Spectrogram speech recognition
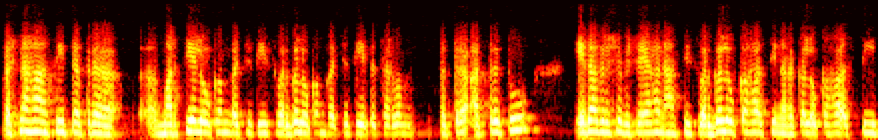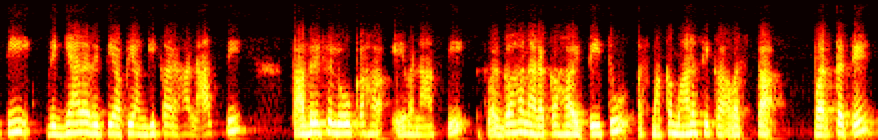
प्रश्नः आसीत् तत्र मर्त्यलोकं गच्छति, स्वर्गलोकं गच्छति एतत् सर्वं तत्र अत्र तु एतादृशविषयः नास्ति। स्वर्गलोकः अस्ति, नरकलोकः अस्ति इति विज्ञानरीत्या अपि अङ्गीकारः नास्ति। तादृशलोकः एव नास्ति। स्वर्गः, नरकः इति तु अस्माकं मानसिक अवस्था वर्तते।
